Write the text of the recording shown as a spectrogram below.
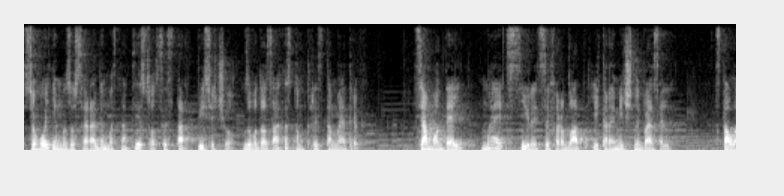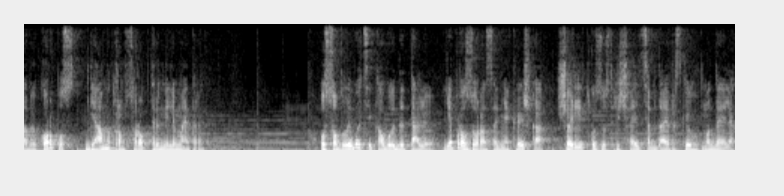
сьогодні ми зосередимось на Tissot Sistar 1000 з водозахистом 300 метрів. Ця модель має сірий циферблат і керамічний безель. Сталевий корпус діаметром 43 мм. Особливо цікавою деталлю є прозора задня кришка, що рідко зустрічається в дайверських моделях.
